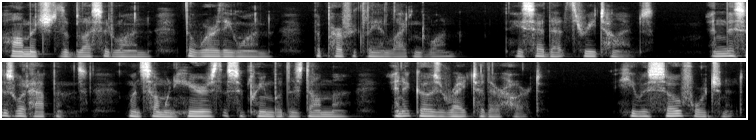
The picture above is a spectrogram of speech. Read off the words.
Homage to the Blessed One, the Worthy One, the perfectly enlightened One. He said that three times. And this is what happens when someone hears the Supreme Buddha's Dhamma and it goes right to their heart. He was so fortunate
